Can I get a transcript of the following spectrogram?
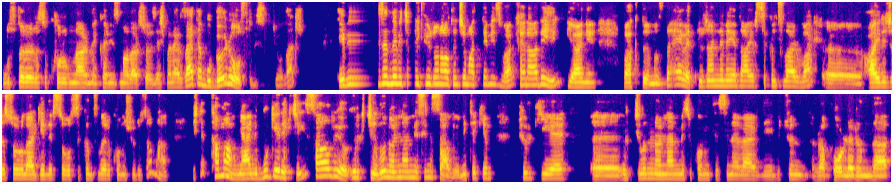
Uluslararası kurumlar, mekanizmalar, sözleşmeler zaten bu böyle olsun istiyorlar. E bizim de bir 216. maddemiz var. Fena değil. Yani baktığımızda evet düzenlemeye dair sıkıntılar var. Ee, ayrıca sorular gelirse o sıkıntıları konuşuruz ama işte tamam yani bu gerekçeyi sağlıyor. Irkçılığın önlenmesini sağlıyor. Nitekim Türkiye e, ırkçılığın önlenmesi komitesine verdiği bütün raporlarında,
